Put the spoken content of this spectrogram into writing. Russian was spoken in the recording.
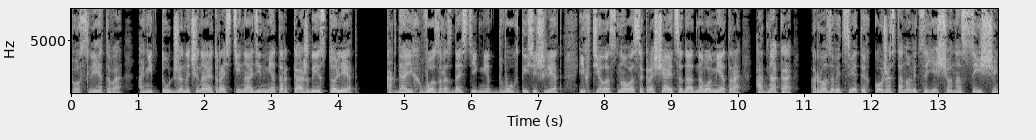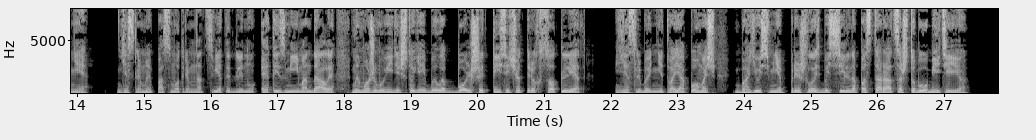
После этого они тут же начинают расти на один метр каждые сто лет. Когда их возраст достигнет двух тысяч лет, их тело снова сокращается до одного метра, однако розовый цвет их кожи становится еще насыщеннее. Если мы посмотрим на цвет и длину этой змеи-мандалы, мы можем увидеть, что ей было больше 1300 лет. Если бы не твоя помощь, боюсь, мне пришлось бы сильно постараться, чтобы убить ее.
